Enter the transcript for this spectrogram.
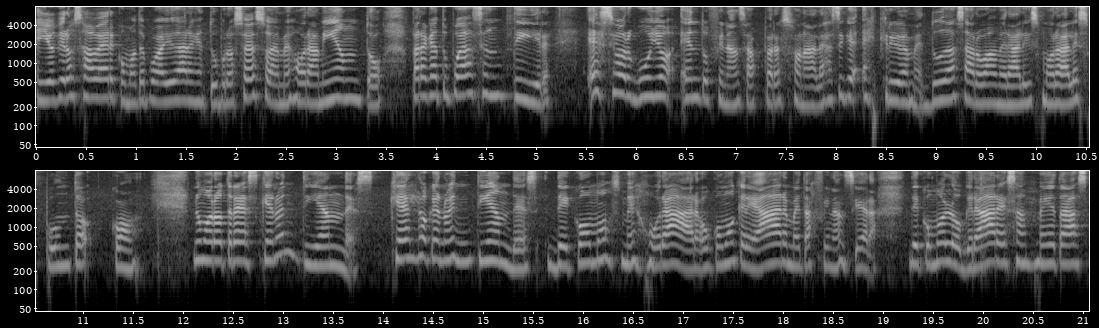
Y yo quiero saber cómo te puedo ayudar en tu proceso de mejoramiento para que tú puedas sentir ese orgullo en tus finanzas personales. Así que escríbeme dudas.meralismorales.com. Número tres, ¿qué no entiendes? ¿Qué es lo que no entiendes de cómo mejorar o cómo crear metas financieras? De cómo lograr esas metas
